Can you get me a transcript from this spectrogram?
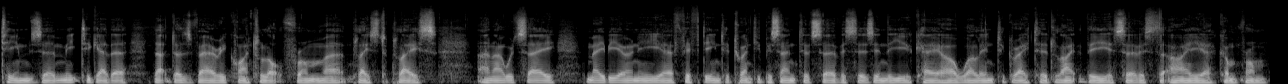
teams uh, meet together, that does vary quite a lot from uh, place to place. And I would say maybe only uh, 15 to 20% of services in the UK are well integrated, like the service that I come from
